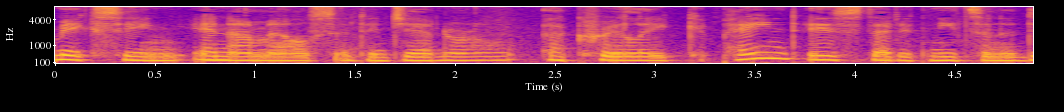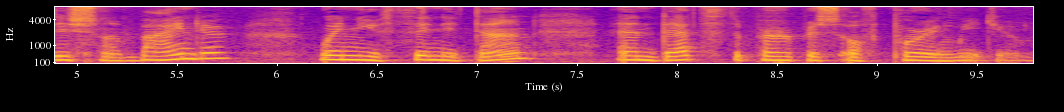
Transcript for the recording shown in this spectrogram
mixing enamels and in general acrylic paint is that it needs an additional binder when you thin it down and that's the purpose of pouring medium.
